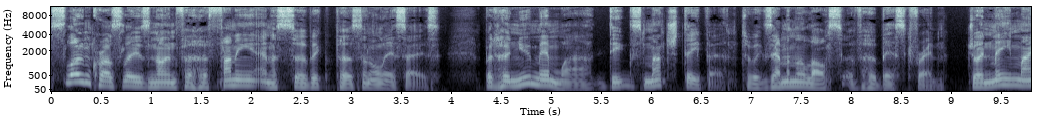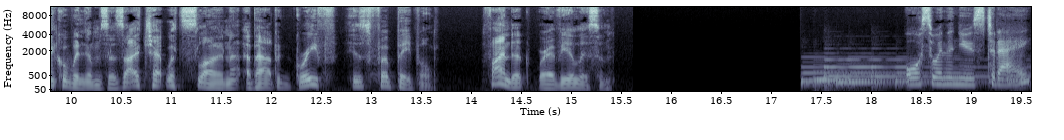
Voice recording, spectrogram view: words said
Sloane Crosley is known for her funny and acerbic personal essays, but her new memoir digs much deeper to examine the loss of her best friend. Join me, Michael Williams, as I chat with Sloane about Grief is for People. Find it wherever you listen. Also in the news today,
